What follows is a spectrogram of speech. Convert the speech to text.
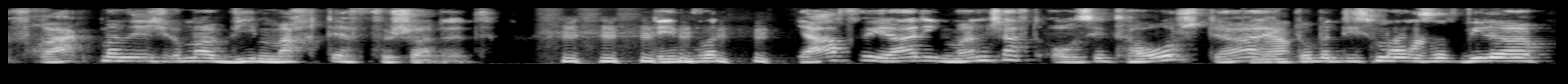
fragt man sich immer, wie macht der Fischer das? Dem wird Jahr für Jahr die Mannschaft ausgetauscht. Ja, ja. ich glaube, diesmal ist es wieder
